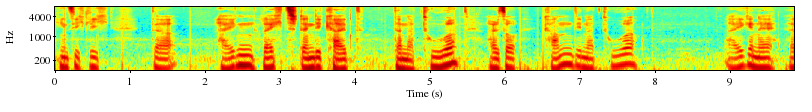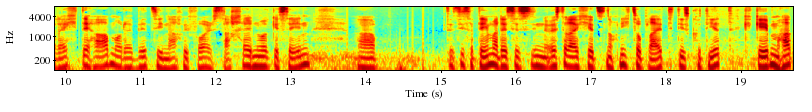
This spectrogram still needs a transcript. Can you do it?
hinsichtlich der Eigenrechtsständigkeit der Natur. Also kann die Natur eigene Rechte haben oder wird sie nach wie vor als Sache nur gesehen? Äh, das ist ein Thema, das es in Österreich jetzt noch nicht so breit diskutiert gegeben hat.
